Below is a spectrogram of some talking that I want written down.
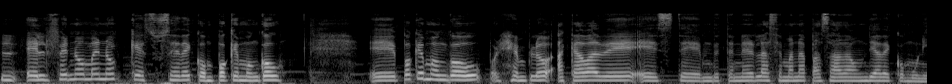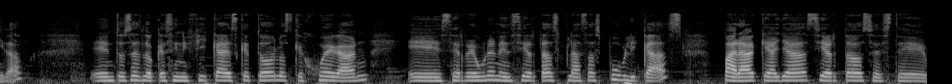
el fenómeno que sucede con Pokémon Go. Eh, Pokémon Go, por ejemplo, acaba de, este, de tener la semana pasada un día de comunidad Entonces lo que significa es que todos los que juegan eh, se reúnen en ciertas plazas públicas para que haya ciertos este,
